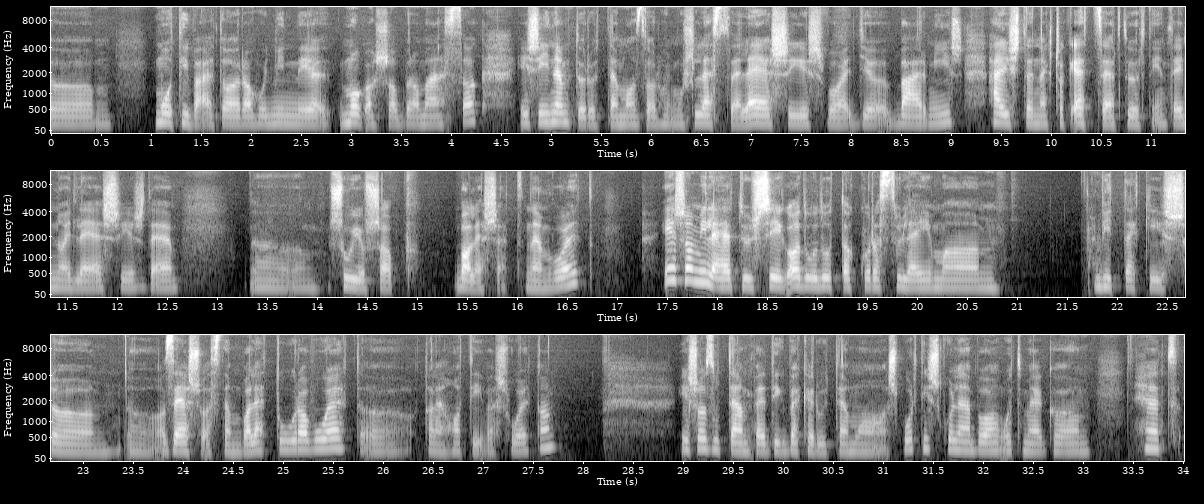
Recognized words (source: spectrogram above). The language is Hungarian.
motivált arra, hogy minél magasabbra másszak, és így nem törődtem azzal, hogy most lesz-e leesés, vagy bármi is. Hál' Istennek csak egyszer történt egy nagy leesés, de ö, súlyosabb baleset nem volt. És ami lehetőség adódott, akkor a szüleim ö, vittek is, az első aztán balettúra volt, talán hat éves voltam, és azután pedig bekerültem a sportiskolába, ott meg hát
